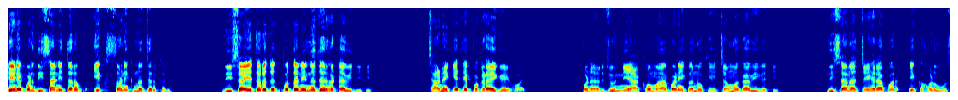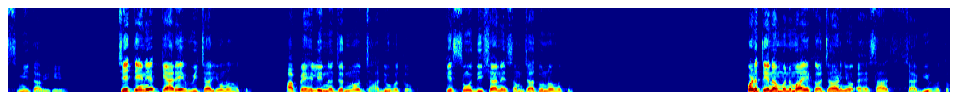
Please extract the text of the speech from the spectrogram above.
તેણે પણ દિશાની તરફ એક ક્ષણિક નજર કરી. દિશાએ તરત જ પોતાની નજર હટાવી દીધી. જાણે કે તે પકડાઈ ગઈ હોય. પણ અર્જુનની આંખોમાં પણ એક અનોખી ચમક આવી ગઈ. દિશાના ચહેરા પર એક હળવું સ્મિત આવી ગયું, જે તેણે ક્યારેય વિચાર્યું ન હતું. આ પહેલી નજરનો જાદુ હતો કે શું દિશાને સમજાતું ન હતું. પણ તેના મનમાં એક અજાણ્યો અહેસાસ જાગ્યો હતો.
